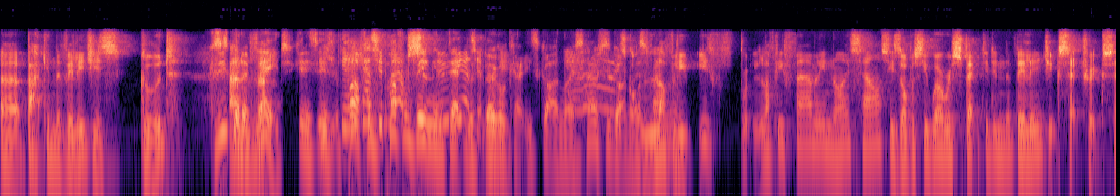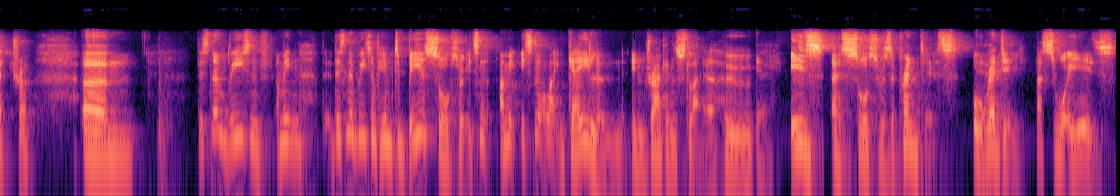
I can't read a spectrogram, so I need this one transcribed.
uh, back in the village is good. Because he's got And it made. He's, he's, Yeah, apart he from, apart from being in debt with it. Burglekutt, he's got a nice house. He's got he's a nice a lovely, lovely family, nice house. He's obviously well respected in the village, etc., etc. Um, there's no reason. I mean, there's no reason for him to be a sorcerer. It's. I mean, it's not like Galen in Dragonslayer, who is Yeah. a sorcerer's apprentice Yeah. already. That's what he is.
